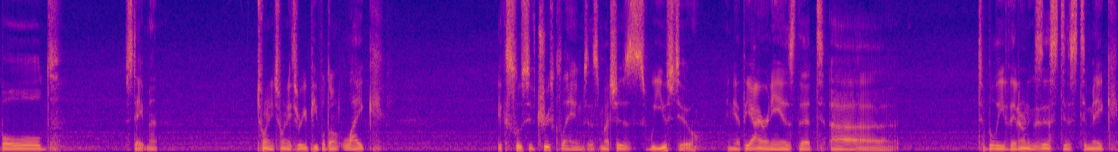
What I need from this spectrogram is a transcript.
bold statement. 2023, people don't like exclusive truth claims as much as we used to. And yet, the irony is that uh, to believe they don't exist is to make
